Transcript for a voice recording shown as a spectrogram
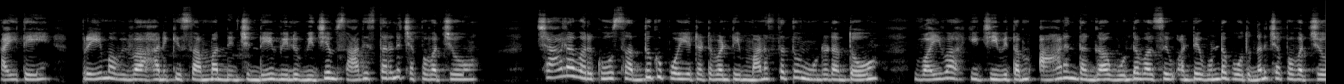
అయితే ప్రేమ వివాహానికి సంబంధించింది వీళ్ళు విజయం సాధిస్తారని చెప్పవచ్చు. చాలా వరకు సర్దుకుపోయేటటువంటి మనస్తత్వం ఉండడంతో వైవాహిక జీవితం ఆనందంగా ఉండవలసి అంటే ఉండబోతుందని చెప్పవచ్చు.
